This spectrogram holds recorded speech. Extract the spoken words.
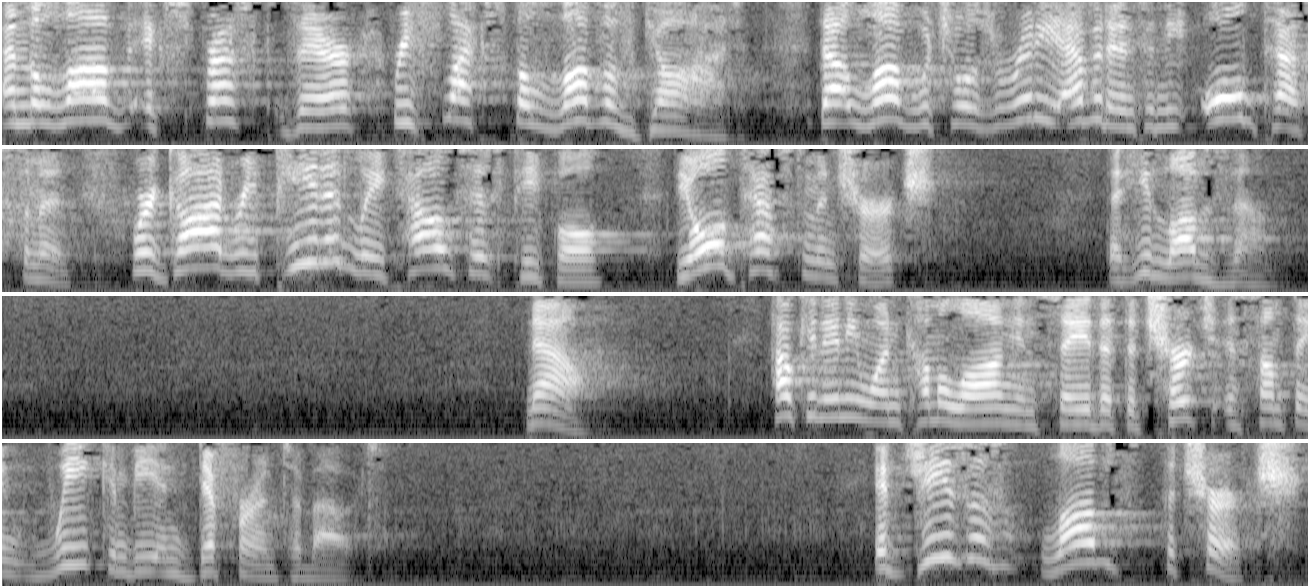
And the love expressed there reflects the love of God. That love which was already evident in the Old Testament, where God repeatedly tells His people, the Old Testament church, that He loves them. Now, how can anyone come along and say that the church is something we can be indifferent about? If Jesus loves the church,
